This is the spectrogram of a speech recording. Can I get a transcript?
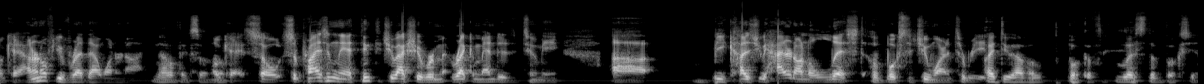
Okay, I don't know if you've read that one or not. I don't think so. No. Okay, so surprisingly, I think that you actually re- recommended it to me uh, because you had it on a list of books that you wanted to read. I do have a book of list of books. Yeah.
